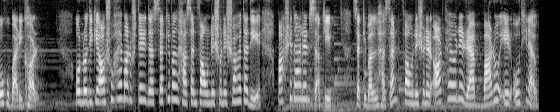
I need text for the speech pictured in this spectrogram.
বহু বাড়িঘর। অন্যদিকে অসহায় মানুষদের দ্য সাকিব আল হাসান ফাউন্ডেশনের সহায়তা দিয়ে পাশে দাঁড়ালেন সাকিব। সাকিব আল হাসান ফাউন্ডেশনের অর্থায়নে র্যাব বারো এর অধিনায়ক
